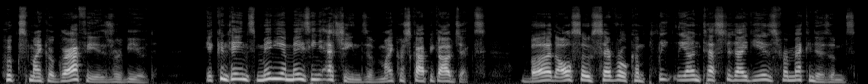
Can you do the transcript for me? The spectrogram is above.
Hooke's Micrographia is reviewed. It contains many amazing etchings of microscopic objects, but also several completely untested ideas for mechanisms,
